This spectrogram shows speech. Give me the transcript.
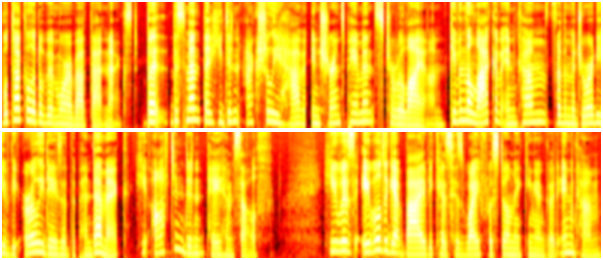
We'll talk a little bit more about that next. But this meant that he didn't actually have insurance payments to rely on. Given the lack of income for the majority of the early days of the pandemic, he often didn't pay himself. He was able to get by because his wife was still making a good income,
